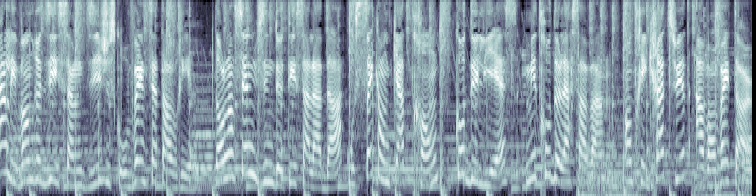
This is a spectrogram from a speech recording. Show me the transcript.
Ouvert les vendredis et samedis jusqu'au 27 avril. Dans l'ancienne usine de thé Salada, au 5430 Côte de Liesse, métro de la Savane. Entrée gratuite avant 20 h.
